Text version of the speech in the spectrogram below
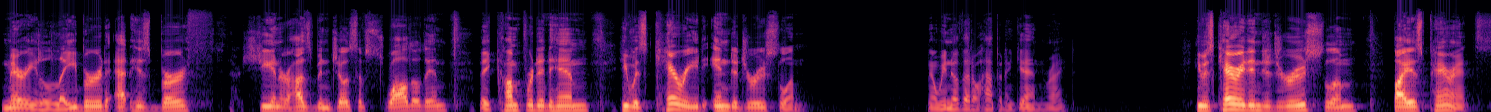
Mary labored at his birth. She and her husband Joseph swallowed him. They comforted him. He was carried into Jerusalem. Now we know that'll happen again, right? He was carried into Jerusalem by his parents.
